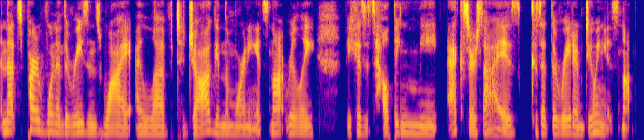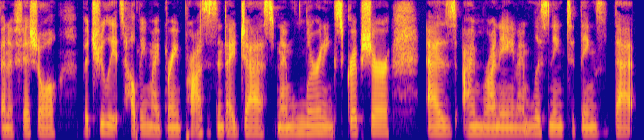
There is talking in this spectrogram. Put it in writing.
And that's part of one of the reasons why I love to jog in the morning. It's not really because it's helping me exercise, because at the rate I'm doing it, it's not beneficial, but truly it's helping my brain process and digest. And I'm learning scripture as I'm running and I'm listening to things that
